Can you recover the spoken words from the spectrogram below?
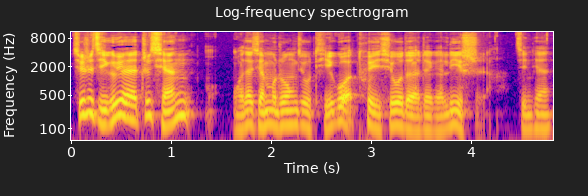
其实几个月之前，我在节目中就提过退休的这个历史啊。今天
